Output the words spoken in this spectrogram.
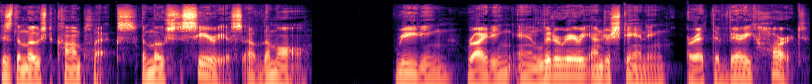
is the most complex, the most serious of them all. Reading, writing, and literary understanding are at the very heart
